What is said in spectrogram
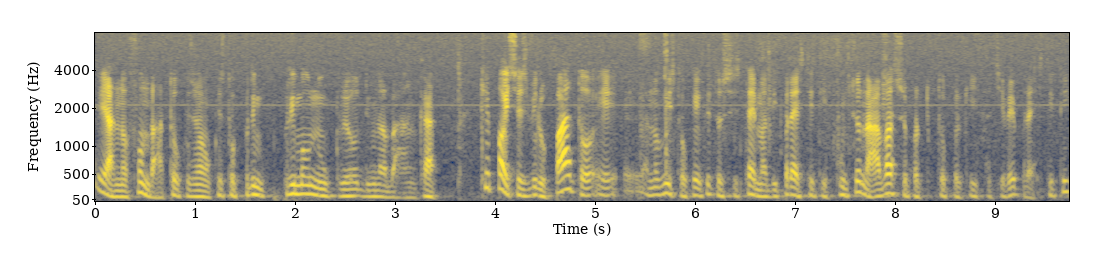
e hanno fondato questo prim- primo nucleo di una banca che poi si è sviluppato e hanno visto che questo sistema di prestiti funzionava, soprattutto per chi faceva i prestiti,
